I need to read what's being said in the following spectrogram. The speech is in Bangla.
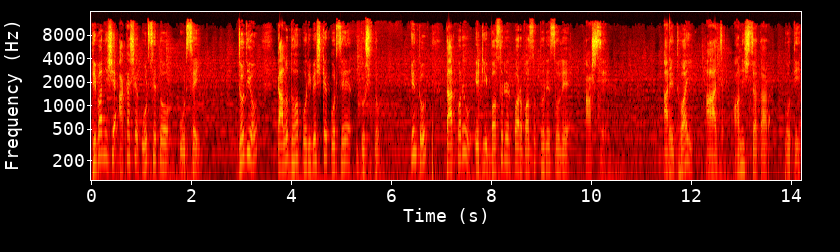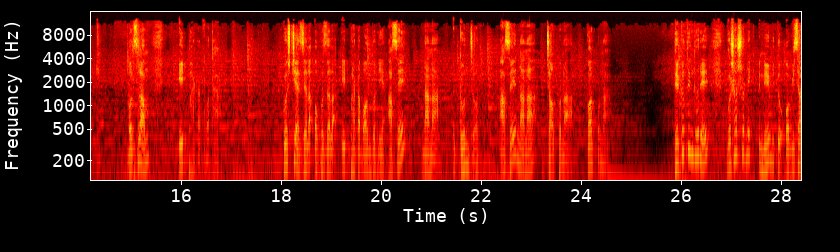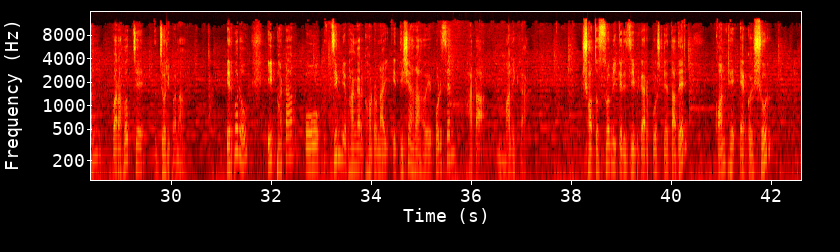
দিবানিশে আকাশে উড়ছে তো উড়ছেই। যদিও কালো ধোয়া পরিবেশকে করছে দূষিত, কিন্তু তারপরেও এটি বছরের পর বছর ধরে চলে আসছে। আর এ ধোয়াই আজ অনিশ্চয়তার প্রতীক। বলছিলাম, ইটভাটার কথা। কুষ্টিয়া জেলা উপজেলা ইটভাটা বন্ধ নিয়ে আছে নানা গুঞ্জন, আছে নানা জল্পনা, কল্পনা। দীর্ঘদিন ধরে প্রশাসনিক নিয়মিত অভিযান করা হচ্ছে জরিমানা। এরপরও ইট ভাটার ও চিমনি ভাঙার ঘটনায় দিশেহারা হয়ে পড়েছেন ভাটা মালিকরা। শত শ্রমিকের জীবিকার প্রশ্নে তাদের কণ্ঠে একই সুর,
